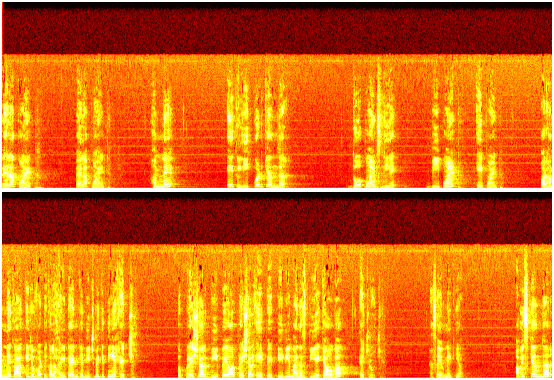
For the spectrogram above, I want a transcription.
पहला पॉइंट पहला पॉइंट हमने एक लिक्विड के अंदर दो पॉइंट्स लिए बी पॉइंट ए पॉइंट और हमने कहा कि जो वर्टिकल हाइट है, इनके बीच में कितनी है? एच तो प्रेशर बी पे और प्रेशर ए पे P B minus P A क्या होगा? एच रोचे ऐसा ही हमने किया। अब इसके अंदर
